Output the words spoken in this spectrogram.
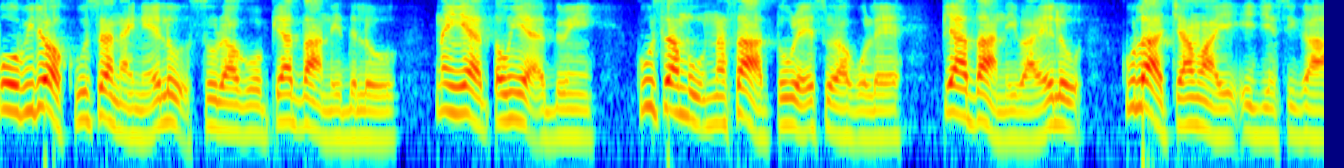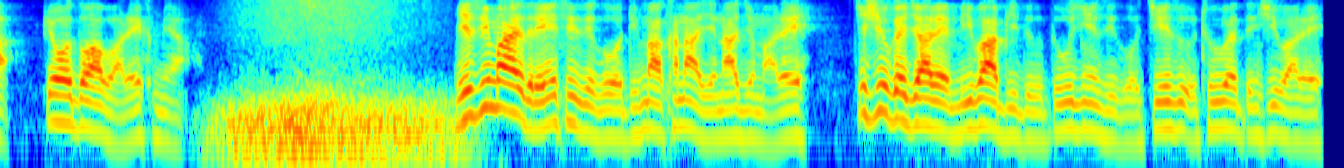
ပိုပြီးတော့ကူးစက်နိုင်တယ်လို့ဆိုတာကို ပြသနေသလိုနှစ်ရက်သုံးရက်အတွင်းကူးစက်မှုနှစ်ဆတိုးတယ်ဆိုတာကိုလည်းပြသနေပါတယ်လို့ကုလကျန်းမာရေးအေဂျင်စီကပြောသွားပါတယ်ခင်ဗျ မြစည်းမရဲ့သတင်းအစီအစဉ်ကိုဒီမှာခဏရင်နာကြပါတယ်ကြည့်ရှုခဲ့ကြတဲ့မိဘပြည်သူသူချင်းစီကိုကျေးဇူးအထူးပဲတင်ရှိပါတယ်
